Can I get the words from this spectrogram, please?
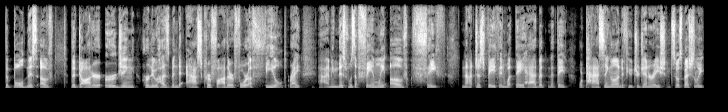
the boldness of the daughter urging her new husband to ask her father for a field, right? I mean, this was a family of faith not just faith in what they had, but that they were passing on to future generations. So, especially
